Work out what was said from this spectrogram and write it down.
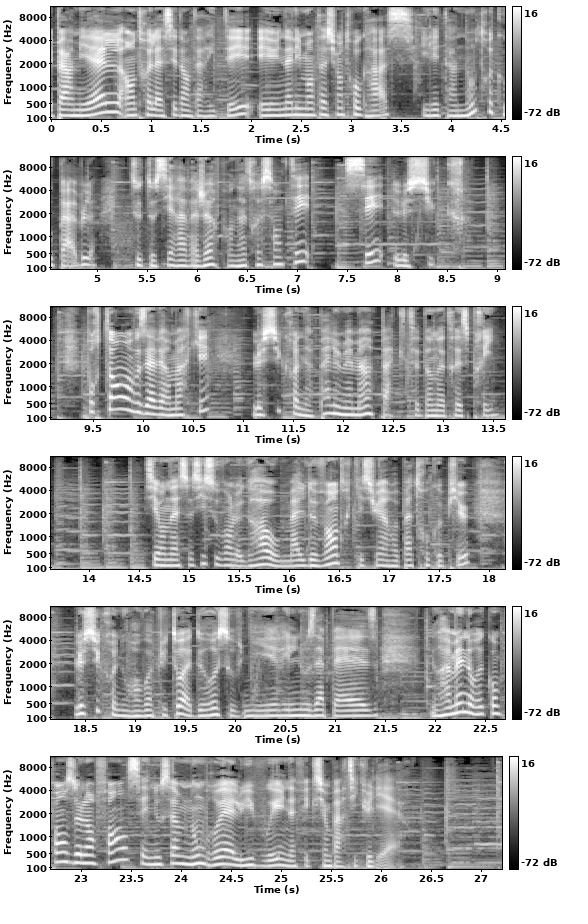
et parmi elles, entre la sédentarité et une alimentation trop grasse, il est un autre coupable, tout aussi ravageur pour notre santé, c'est le sucre. Pourtant, vous avez remarqué, le sucre n'a pas le même impact dans notre esprit. Si on associe souvent le gras au mal de ventre qui suit un repas trop copieux, le sucre nous renvoie plutôt à d'heureux souvenirs, il nous apaise, nous ramène aux récompenses de l'enfance et nous sommes nombreux à lui vouer une affection particulière.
